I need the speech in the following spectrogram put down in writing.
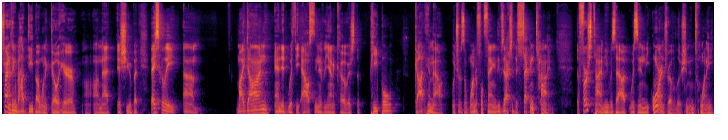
trying to think about how deep I want to go here on that issue, but basically, um, Maidan ended with the ousting of Yanukovych. The people got him out, which was a wonderful thing. It was actually the second time. The first time he was out was in the Orange Revolution in 20,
